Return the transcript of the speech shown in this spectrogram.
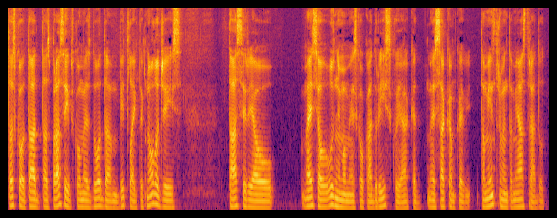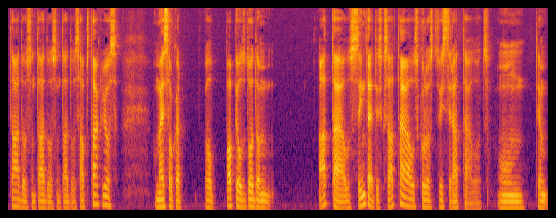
tas, ko tā, tās prasības, ko mēs dodam Bitlake tehnoloģijas, tās ir jau. Mēs jau uzņemamies kaut kādu risku, ja, kad mēs sakām, ka tam instrumentam jāstrādā tādos un tādos un tādos apstākļos, un mēs savukārt vēl papildus dodam attēlus, sintētiskus attēlus, kuros tas viss ir attēlots. Un tiem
